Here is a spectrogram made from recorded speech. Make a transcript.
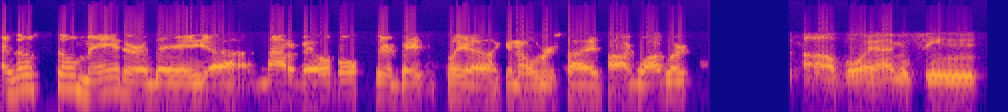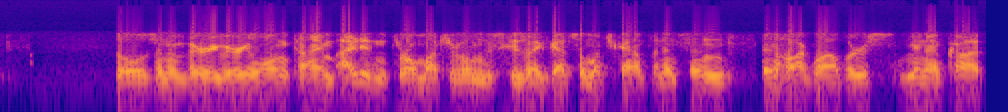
Are those still made or are they uh, not available? They're basically uh, like an oversized hog wobbler. Oh boy, I haven't seen those in a very, very long time. I didn't throw much of them just because I've got so much confidence in in hog wobblers. I mean, I've caught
